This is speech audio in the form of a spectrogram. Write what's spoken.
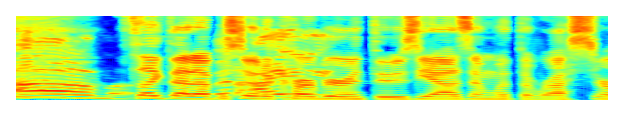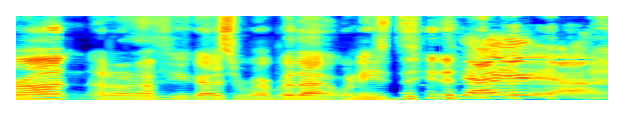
Um, It's like that episode of I- Curb Your Enthusiasm with the restaurant. I don't know if you guys remember that when he's yeah, yeah, yeah.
